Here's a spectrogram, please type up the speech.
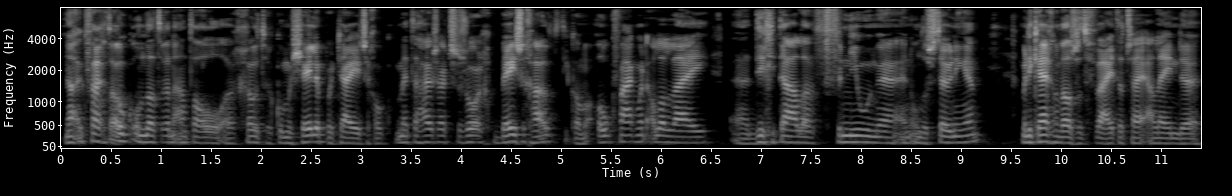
Nou, ik vraag het ook omdat er een aantal uh, grotere commerciële partijen zich ook met de huisartsenzorg bezighoudt. Die komen ook vaak met allerlei uh, digitale vernieuwingen en ondersteuningen. Maar die krijgen wel eens het verwijt dat zij alleen de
